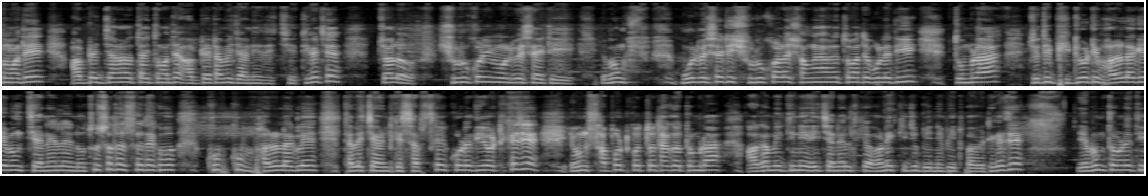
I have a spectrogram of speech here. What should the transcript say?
তোমাদের আপডেট জানানো তাই তোমাদের আপডেট আমি জানিয়ে দিচ্ছি, ঠিক আছে? চলো, শুরু করি মূল বিষয়টি এবং মূল বিষয়টি শুরু করার সঙ্গে সঙ্গে তোমাদের বলে দিই, তোমরা যদি ভিডিওটি ভালো লাগে এবং চ্যানেলে নতুন সদস্য থাকো, খুব খুব ভালো লাগলে তাহলে চ্যানেলটিকে সাবস্ক্রাইব করে দিও, ঠিক আছে? এবং সাপোর্ট করতে থাকো তোমরা। আগামী দিনে এই চ্যানেল থেকে অনেক কিছু বেনিফিট পাবে, ঠিক আছে? এবং তোমরা যদি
